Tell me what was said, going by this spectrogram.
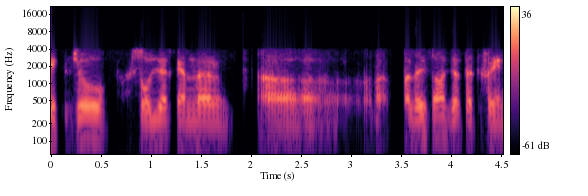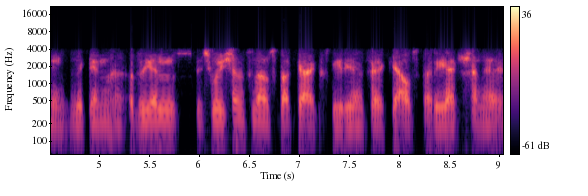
एक जो सोल्जर के अंदर मतलब नॉट जस्ट ट्रेनिंग लेकिन रियल सिचुएशंस में उसका क्या एक्सपीरियंस है, क्या उसका रिएक्शन है,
